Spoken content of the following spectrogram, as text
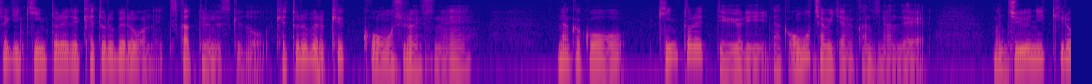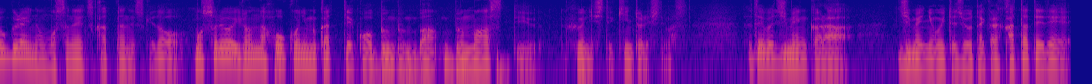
最近筋トレでケトルベルをね使ってるんですけどケトルベル結構面白いんですね。なんかこう筋トレっていうよりなんかおもちゃみたいな感じなんで、まあ、12キロぐらいの重さのやつ買ったんですけどもうそれをいろんな方向に向かってこうブンブンぶん回すっていう風にして筋トレしてます。例えば地面から地面に置いた状態から片手で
